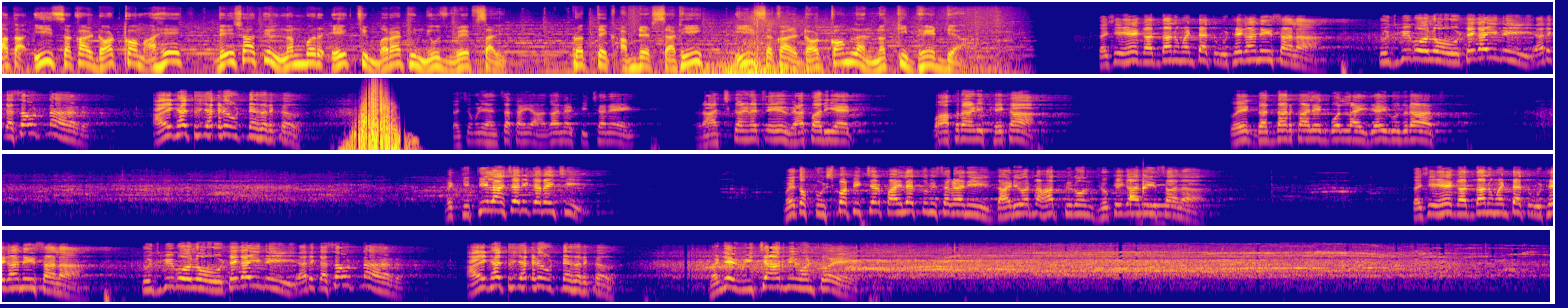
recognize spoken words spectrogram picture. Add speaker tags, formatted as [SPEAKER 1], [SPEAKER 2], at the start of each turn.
[SPEAKER 1] आता ई सकाळ dot com आहे देशातील नंबर एक ची मराठी न्यूज वेबसाईट. प्रत्येक अपडेटसाठी ई सकाळ डॉट कॉम ला नक्की भेट द्या.
[SPEAKER 2] तसे हे गद्दार म्हणतात उठेगा नाही साला? तुझ भी बोलो उठेगाही नाही? अरे कसा उठणार? आहे का तुझ्याकडे उठण्यासारखं? त्याच्यामुळे यांचा काही आगा नाही पिछा नाही. राजकारणातले हे व्यापारी आहेत. वापरा आणि फेका. तो एक गद्दार काल एक बोललाय जय गुजरात. मग किती लाचारी करायची? म्हणजे तो पुष्प पिक्चर पाहिलेत तुम्ही सगळ्यांनी. दाढीवरनं हात फिरवून झुकेगा नाही साला. तसे हे गद्दार म्हणतात उठेगा नाही साला. तुझ भी बोलो उठेगाही नाही अरे कसा उठणार? आहे का तुझ्याकडे उठण्यासारखं? म्हणजे विचार मी म्हणतोय.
